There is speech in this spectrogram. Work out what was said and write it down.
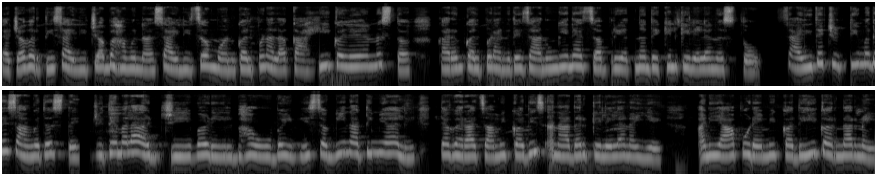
त्याच्यावरती सायलीच्या भावना सायलीचं मन कल्पनाला काहीही कळलेलं नसतं कारण कल्पनाने ते जाणून घेण्याचा प्रयत्न देखील केलेला नसतो. सायली त्या चिठ्ठीमध्ये सांगत असते जिथे मला आजी वडील भाऊ बहीण ही सगळी नाती मिळाली त्या घराचा मी कधीच अनादर केलेला नाहीये आणि यापुढे मी कधीही करणार नाही.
